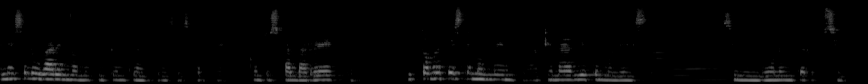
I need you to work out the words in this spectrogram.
En ese lugar en donde tú te encuentres es perfecto, con tu espalda recta, y tómate este momento a que nadie te moleste, sin ninguna interrupción.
